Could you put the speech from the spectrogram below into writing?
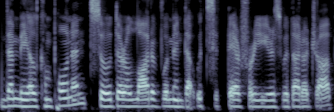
the male component. So there are a lot of women that would sit there for years without a job.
